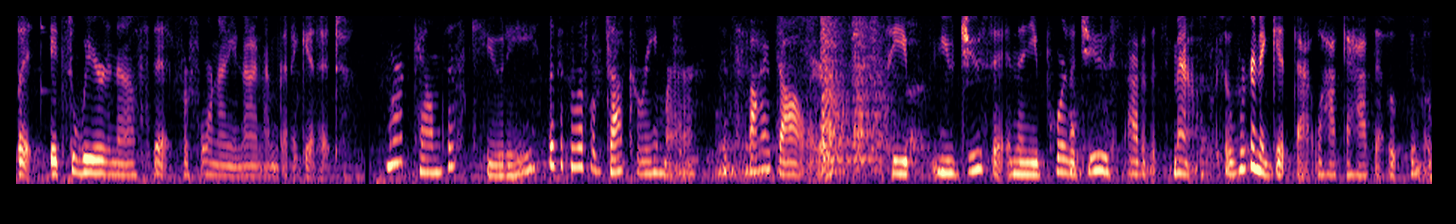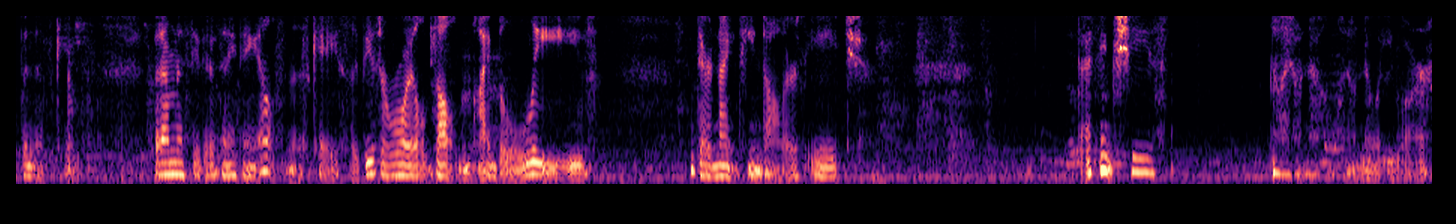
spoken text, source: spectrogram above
But it's weird enough that for $4.99 I'm gonna get it. Mark found this cutie. Look at the little duck reamer. It's $5. So you, you juice it and then you pour the juice out of its mouth. So we're to get that. We'll have to have them open this case. But I'm going to see if there's anything else in this case. Like these are Royal Doulton, I believe. They're $19 each. I think she's oh, I don't know. I don't know what you are,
